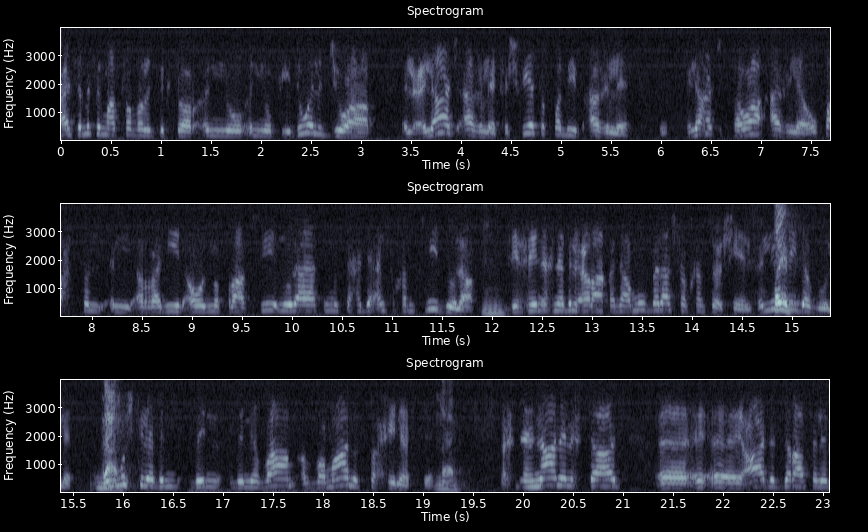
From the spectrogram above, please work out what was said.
هسه مثل ما تفضل الدكتور انه إنه في دول الجوار العلاج أغلى كشفية الطبيب أغلى علاج الدواء أغلى وفحص الرذيل أو المفرط في الولايات المتحدة 1500 دولار مم. في حين إحنا بالعراق إذا مو ببلاش ب 25000 اللي طيب. أريد أقوله نعم. المشكلة بنظام الضمان الصحي نفسه نعم إحنا هنا نحتاج آه، آه، إعادة دراسة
